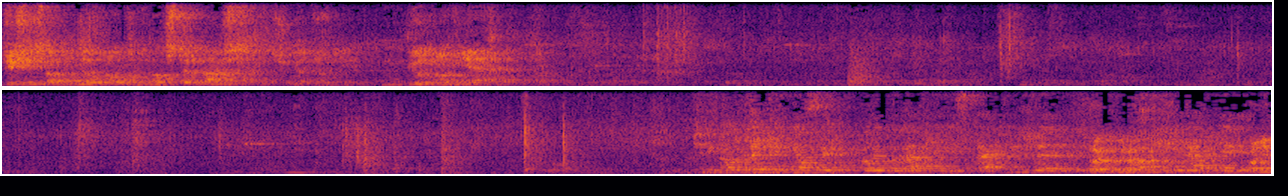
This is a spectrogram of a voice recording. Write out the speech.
10 lat minęło w lutym 2014. Jutro nie. Jutro nie? Czyli konkretny wniosek kolego radny jest taki, że W takim razie- wnosi radny Panie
